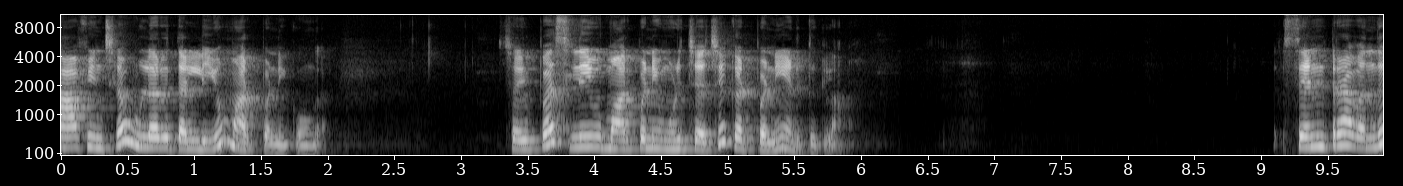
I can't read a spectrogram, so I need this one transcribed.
ஹாஃப் இன்ச்சில் உள்ளர தள்ளியும் மார்க் பண்ணிக்கோங்க. ஸோ இப்போ ஸ்லீவ் மார்க் பண்ணி முடிச்சாச்சு கட் பண்ணி எடுத்துக்கலாம். சென்டராக வந்து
